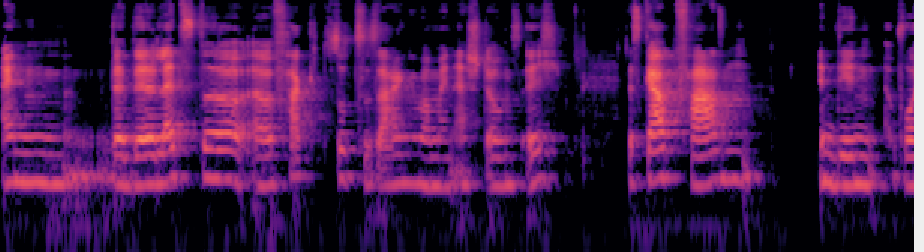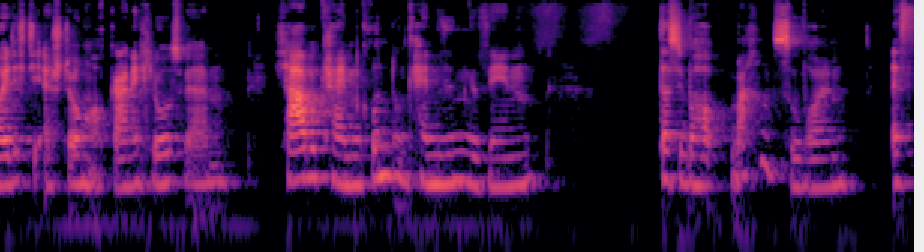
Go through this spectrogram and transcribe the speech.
ein, der, der letzte äh, Fakt sozusagen über mein Erstörungs-Ich. Es gab Phasen, in denen wollte ich die Erstörung auch gar nicht loswerden. Ich habe keinen Grund und keinen Sinn gesehen, das überhaupt machen zu wollen. Es,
